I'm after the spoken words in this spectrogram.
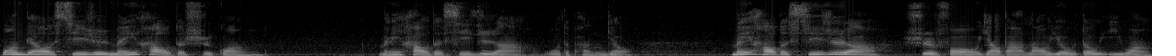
忘掉昔日美好的时光？美好的昔日啊，我的朋友，美好的昔日啊！”是否要把老友都遗忘，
